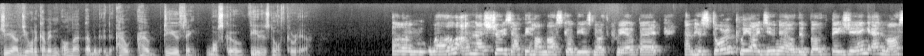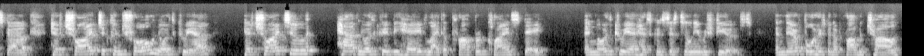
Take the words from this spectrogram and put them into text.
Jian, do you want to come in on that? I mean, how, how do you think Moscow views North Korea? Um, well, I'm not sure exactly how Moscow views North Korea, but historically, I do know that both Beijing and Moscow have tried to control North Korea, have tried to have North Korea behave like a proper client state, and North Korea has consistently refused, and therefore has been a problem child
